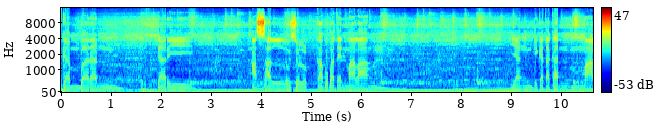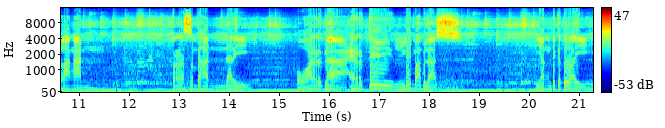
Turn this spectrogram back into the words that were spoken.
Gambaran dari asal usul Kabupaten Malang yang dikatakan Malangan persembahan dari warga RT 15 yang diketuai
